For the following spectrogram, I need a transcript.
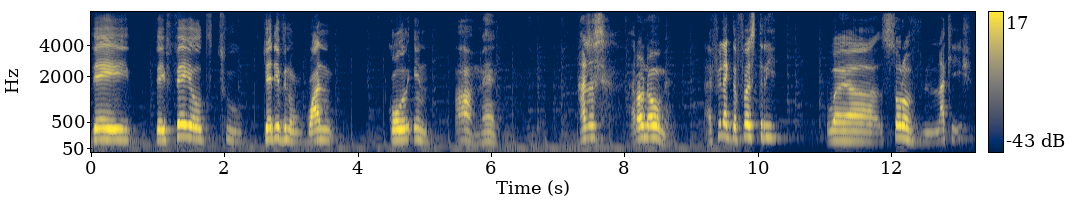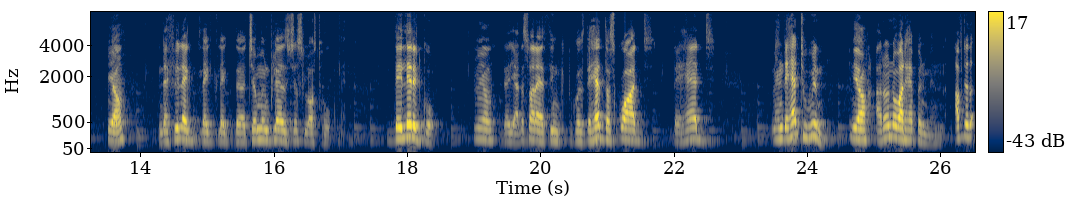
they they failed to get even one goal in. Oh man. I just I don't know, man. I feel like the first three were uh, sort of lucky-ish, Yeah, and I feel like like like the German players just lost hope, man. They let it go. yeah, Yeah, that's what I think because they had the squad, they had, man, they had to win. yeah. I don't know what happened, man. After the,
